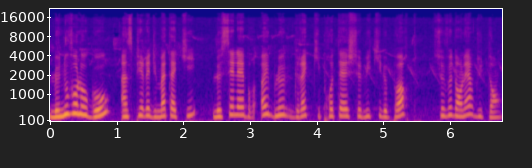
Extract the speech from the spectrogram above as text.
Le nouveau logo, inspiré du mataki, le célèbre œil bleu grec qui protège celui qui le porte, se veut dans l'air du temps,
